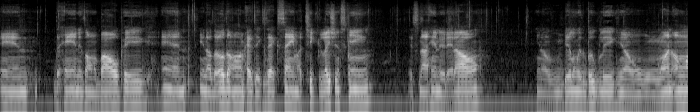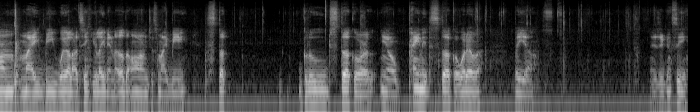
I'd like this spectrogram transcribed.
and the hand is on a ball peg and you know the other arm has the exact same articulation scheme. It's not hindered at all. You know dealing with bootleg you know one arm might be well articulated and the other arm just might be stuck glued stuck or you know painted stuck or whatever. But yeah. As you can see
